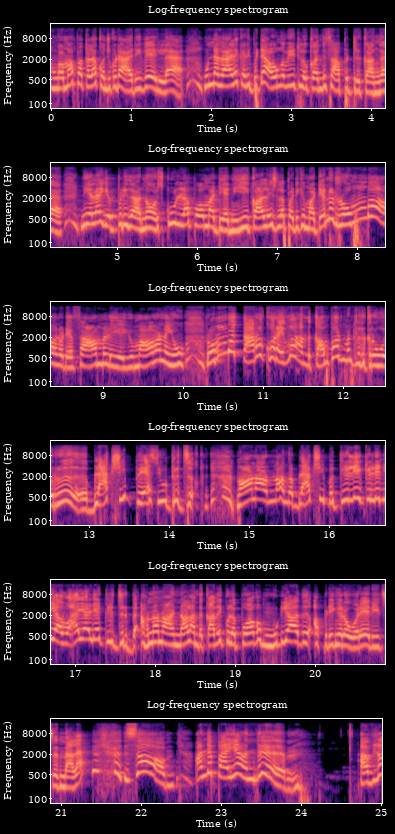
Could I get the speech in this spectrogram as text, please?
உங்கள் அம்மா அப்பாக்கெல்லாம் கொஞ்சம் கூட அறிவே இல்லை. உன்னை வேலைக்கு அனுப்பிட்டு அவங்க வீட்டில் உட்காந்து சாப்பிட்ருக்காங்க நீ எல்லாம் எப்படி தானோ ஸ்கூல்லாம் போக மாட்டியா நீ? காலேஜில் படிக்க மாட்டியான்னு ரொம்ப அவனுடைய ஃபேமிலியையும் அவனையும் ரொம்ப தரக்குறைவாக அந்த கம்பார்ட்மெண்ட்டில் இருக்கிற ஒரு பிளாக் ஷீப் பேசி விட்டுருச்சு. நானா இன்னும் அந்த பிளாக் ஷீப்பை கிளி கிளி நீ வாயாலேயே கிழிச்சிருப்பேன். ஆனால் நான் என்னால் அந்த கதைக்குள்ளே போக முடியாது அப்படிங்கிற ஒரே ரீசன்னால ஸோ அந்த பையன் வந்து அவ்வளோ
